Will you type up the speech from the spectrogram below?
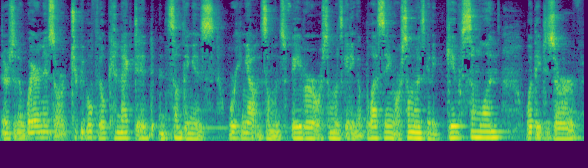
there's an awareness, or two people feel connected and something is working out in someone's favor, or someone's getting a blessing, or someone is going to give someone what they deserve,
